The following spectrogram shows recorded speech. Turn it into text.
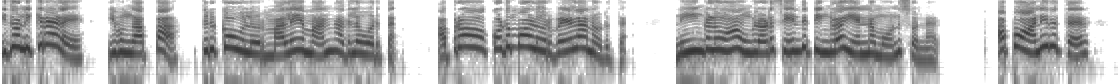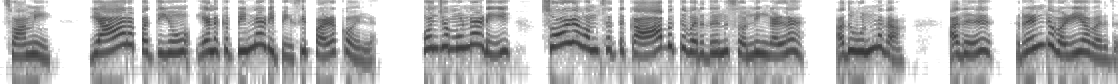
இதோ நிக்கிறாளே இவங்க அப்பா திருக்கோவலூர் மலையமான் அதுல ஒருத்தன். அப்புறம் கொடும்பாளூர் வேளாண் ஒருத்தன். நீங்களும் அவங்களோட சேர்ந்துட்டீங்களோ என்னமோன்னு சொன்னார். அப்போ அனிருத்தர் சுவாமி யார பத்தியும் எனக்கு பின்னாடி பேசி பழக்கம் இல்ல. கொஞ்சம் முன்னாடி சோழ வம்சத்துக்கு ஆபத்து வருதுன்னு சொன்னீங்கல்ல அது உண்மைதான். அது ரெண்டு வழியா வருது.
